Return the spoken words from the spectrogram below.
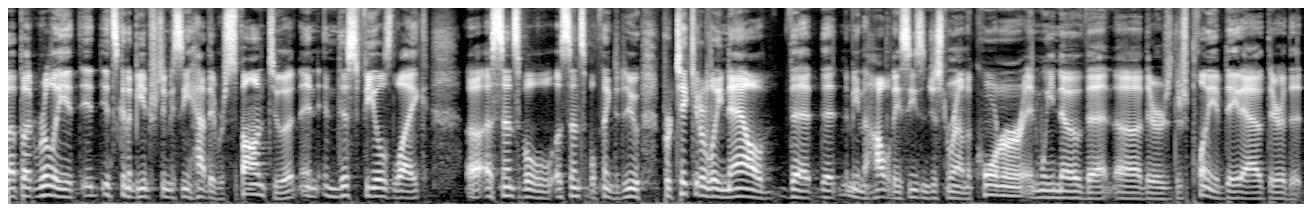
but, but really it, it's going to be interesting to see how they respond to it. And, and this feels like uh, a sensible a sensible thing to do, particularly now that, that I mean, the holiday season just around the corner, and we know that uh, there's there's plenty of data out there that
